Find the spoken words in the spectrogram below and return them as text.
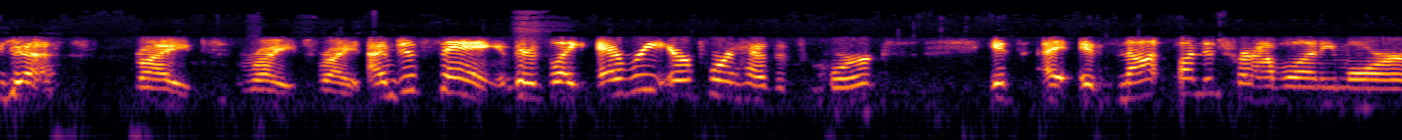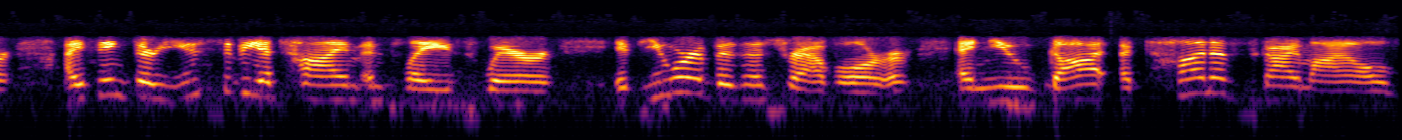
Yes, right, right, right. I'm just saying, there's like every airport has its quirks. It's it's not fun to travel anymore. I think there used to be a time and place where if you were a business traveler and you got a ton of Sky Miles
